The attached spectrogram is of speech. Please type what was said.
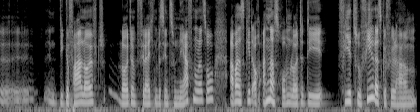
äh, in die Gefahr läuft, Leute vielleicht ein bisschen zu nerven oder so. Aber es geht auch andersrum, Leute, die viel zu viel das Gefühl haben,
